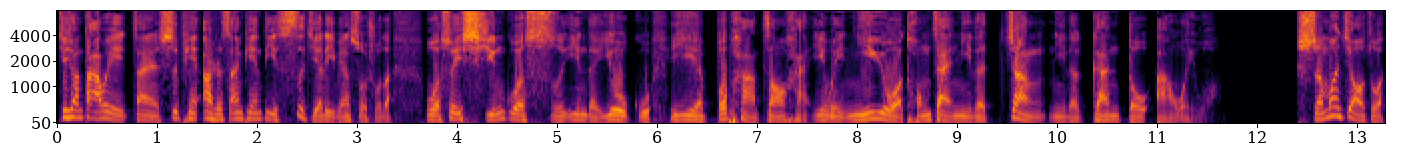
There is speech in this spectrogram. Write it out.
就像大卫在诗篇二十三篇第四节里边所说的：“我虽行过死荫的幽谷，也不怕遭害，因为你与我同在，你的杖、你的杆都安慰我。”什么叫做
